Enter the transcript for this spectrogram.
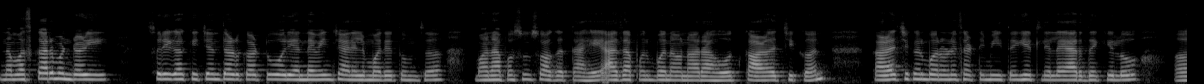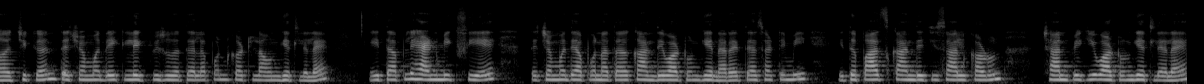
नमस्कार मंडळी. सुरेगा किचन तडका टूर या नवीन चॅनेलमध्ये तुमचं मनापासून स्वागत आहे. आज आपण बनवणार आहोत काळं चिकन. काळं चिकन बनवण्यासाठी मी इथे घेतलेलं आहे अर्धा किलो चिकन. त्याच्यामध्ये एक लेग पीस होता त्याला पण कट लावून घेतलेला आहे. इथं आपली हँड मिक्सी आहे. त्याच्यामध्ये आपण आता कांदे वाटून घेणार आहे. त्यासाठी मी इथं पाच कांद्याची साल काढून छानपैकी वाटून घेतलेला आहे.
